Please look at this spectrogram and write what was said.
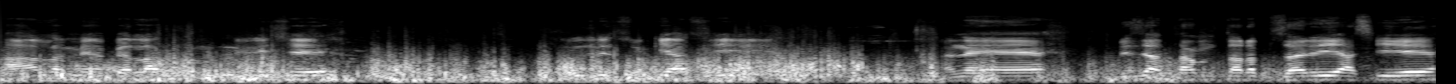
હાલ અમે પહેલા કંપની વિશે ચૂક્યા છીએ. અને બીજા થમ તરફ જઈ રહ્યા છીએ.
